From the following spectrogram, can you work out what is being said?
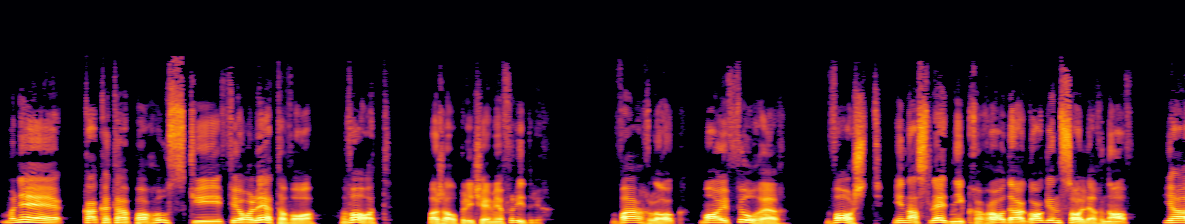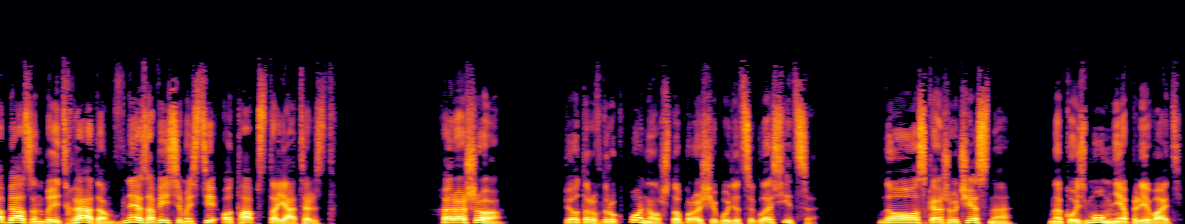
«Мне как это по-русски фиолетово. Вот», — пожал плечами Фридрих. «Варлок, мой фюрер, вождь и наследник рода Гогенцоллернов, я обязан быть рядом, вне зависимости от обстоятельств». «Хорошо». Петр вдруг понял, что проще будет согласиться. «Но, скажу честно, на Кузьму мне плевать.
